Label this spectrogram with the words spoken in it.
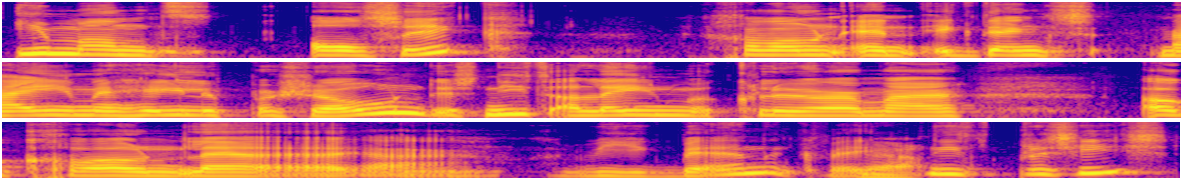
iemand als ik, gewoon, en ik denk mij in mijn hele persoon, dus niet alleen mijn kleur, maar ook gewoon uh, ja, wie ik ben, ik weet ja. niet precies.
